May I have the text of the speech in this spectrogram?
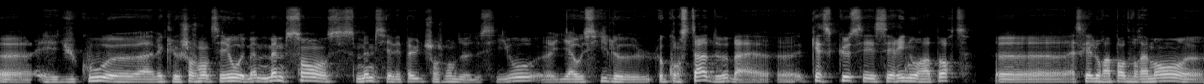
Euh, et du coup, euh, avec le changement de CEO, et même, même, sans, même s'il n'y avait pas eu de changement de, de CEO, euh, il y a aussi le, le constat de bah, euh, qu'est-ce que ces séries nous rapportent? Euh, Est-ce qu'elles nous rapportent vraiment euh,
